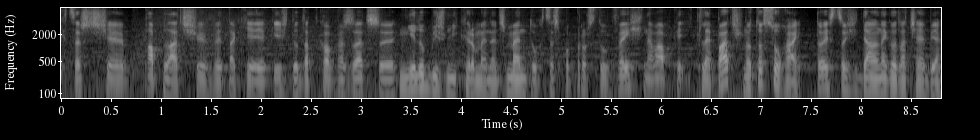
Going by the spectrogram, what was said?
chcesz się paplać w takie jakieś dodatkowe rzeczy, nie lubisz mikromanagementu, chcesz po prostu wejść na mapkę i klepać, no to słuchaj, to jest coś idealnego dla ciebie,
